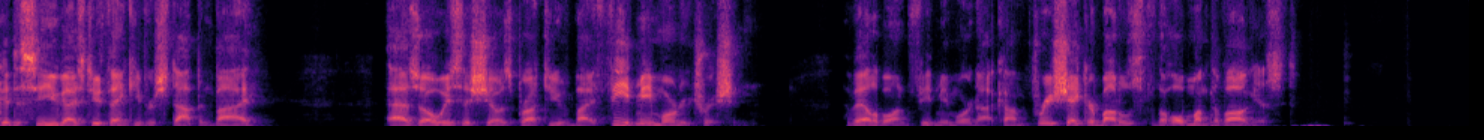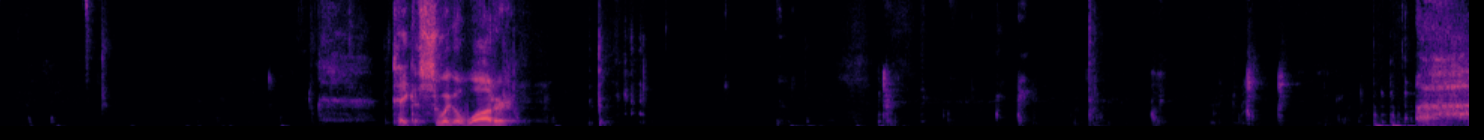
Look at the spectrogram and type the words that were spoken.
Good to see you guys too. Thank you for stopping by. As always, this show is brought to you by Feed Me More Nutrition, available on feedmemore.com. Free shaker bottles for the whole month of August. Take a swig of water. Ah.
